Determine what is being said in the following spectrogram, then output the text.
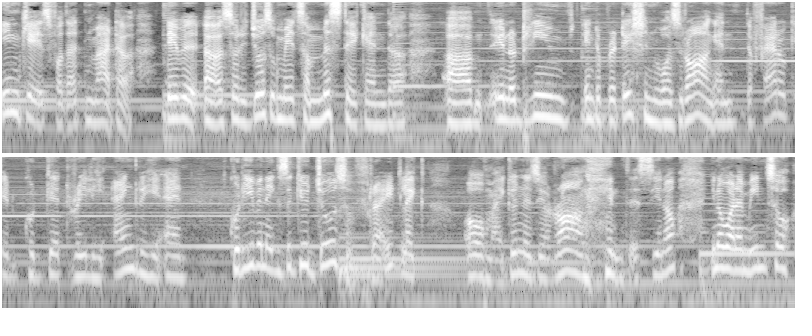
in case for that matter david uh, sorry joseph made some mistake and uh, um, you know dream interpretation was wrong and the pharaoh kid could get really angry and could even execute joseph right? Like oh my goodness you're wrong in this you know? You know what i mean? So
